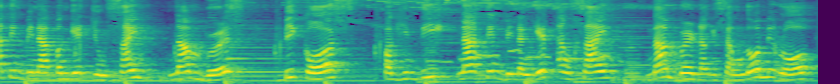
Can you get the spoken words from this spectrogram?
natin binabanggit yung signed numbers because pag hindi natin binanggit ang signed number ng isang numero,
